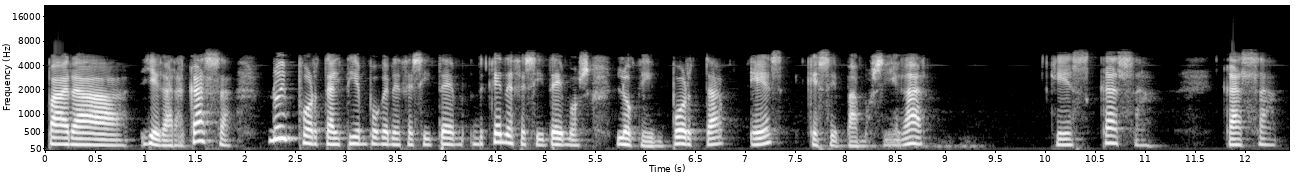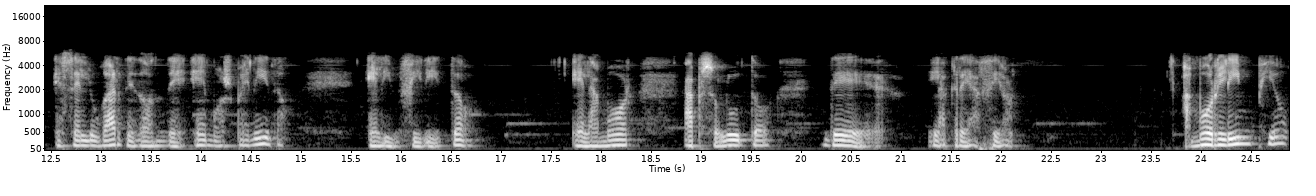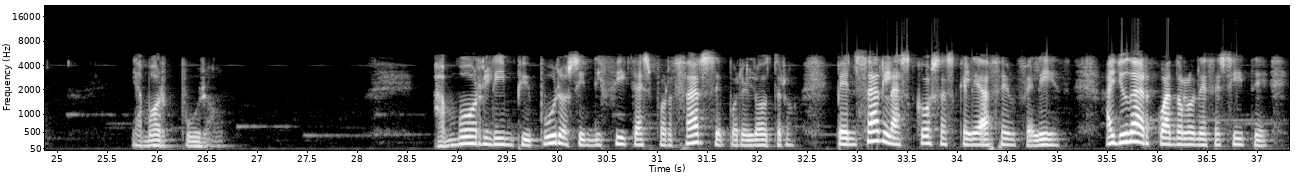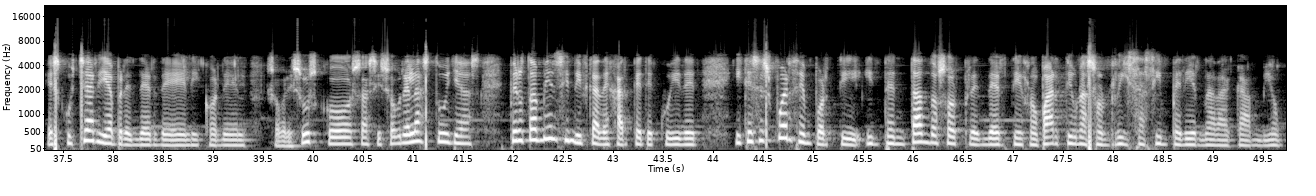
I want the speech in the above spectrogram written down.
para llegar a casa. No importa el tiempo que, necesitemos, lo que importa es que sepamos llegar. ¿Qué es casa? Casa es el lugar de donde hemos venido, el infinito, el amor absoluto de la creación. Amor limpio y amor puro Amor limpio y puro significa esforzarse por el otro, pensar las cosas que le hacen feliz, ayudar cuando lo necesite, escuchar y aprender de él y con él, sobre sus cosas y sobre las tuyas, pero también significa dejar que te cuiden y que se esfuercen por ti, intentando sorprenderte y robarte una sonrisa sin pedir nada a cambio.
